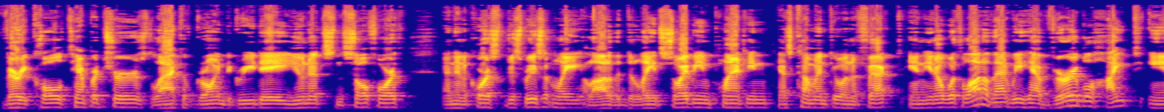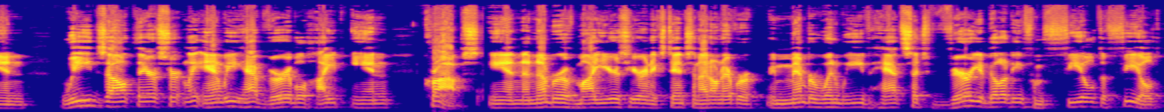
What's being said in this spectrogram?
very cold temperatures, lack of growing degree day units, and so forth. And then, of course, just recently, a lot of the delayed soybean planting has come into an effect. And, you know, with a lot of that, we have variable height in weeds out there, certainly, and we have variable height in crops. In a number of my years here in Extension, I don't ever remember when we've had such variability from field to field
